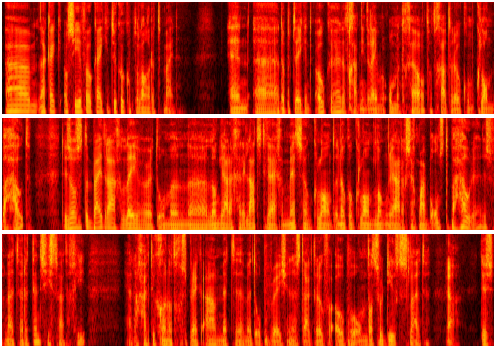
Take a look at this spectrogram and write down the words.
Ehm, nou kijk, als CFO kijk je natuurlijk ook op de langere termijn. En eh, dat betekent ook, hè, dat gaat niet alleen maar om het geld, dat gaat er ook om klantbehoud. Dus als het een bijdrage levert om een eh, langjarige relatie te krijgen met zo'n klant en ook een klant langjarig zeg maar bij ons te behouden, hè, dus vanuit de retentiestrategie, ja, dan ga ik natuurlijk gewoon dat gesprek aan met, eh, met de operation. Dan sta ik er ook voor open om dat soort deals te sluiten. Ja. Dus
